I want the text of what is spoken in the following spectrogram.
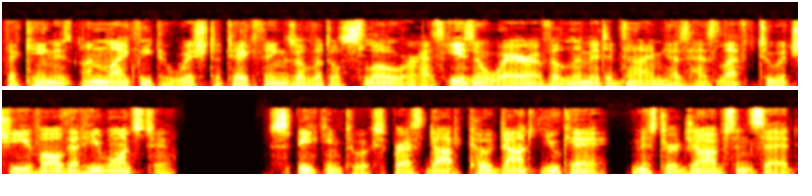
the king is unlikely to wish to take things a little slower as he is aware of the limited time he has, left to achieve all that he wants to. Speaking to Express.co.uk, Mr. Jobson said,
